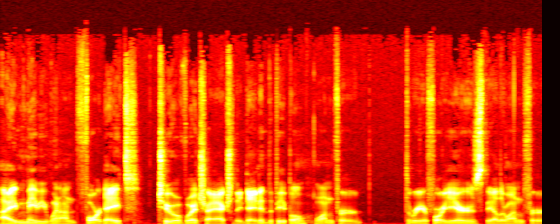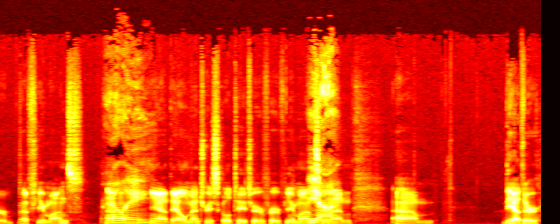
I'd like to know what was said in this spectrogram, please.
I maybe went on four dates. Two of which I actually dated the people. One for three or four years. The other one for a few months. Um, Really? yeah, the elementary school teacher for a few months, Yeah. and then um, the other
